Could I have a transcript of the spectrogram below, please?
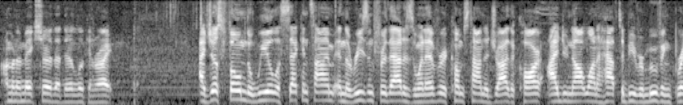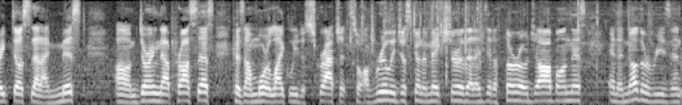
I'm gonna make sure that they're looking right. I just foamed the wheel a second time and the reason for that is whenever it comes time to dry the car, I do not want to have to be removing brake dust that I missed um, during that process because I'm more likely to scratch it. So I'm really just gonna make sure that I did a thorough job on this. And another reason,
